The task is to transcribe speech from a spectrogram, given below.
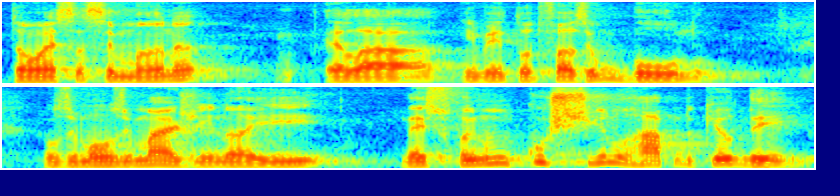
Então essa semana ela inventou de fazer um bolo. Os irmãos imaginam aí, né, isso foi num cochilo rápido que eu dei.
